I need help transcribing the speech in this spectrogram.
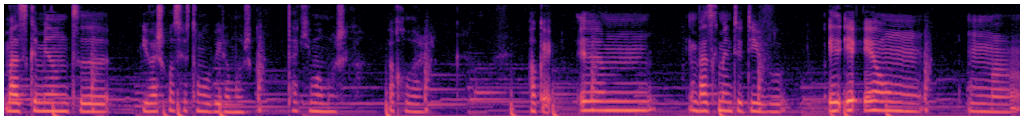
Basicamente, eu acho que vocês estão a ouvir a mosca. Está aqui uma mosca a rolar. Ok. Um, basicamente eu tive. É, é, é um, uma,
